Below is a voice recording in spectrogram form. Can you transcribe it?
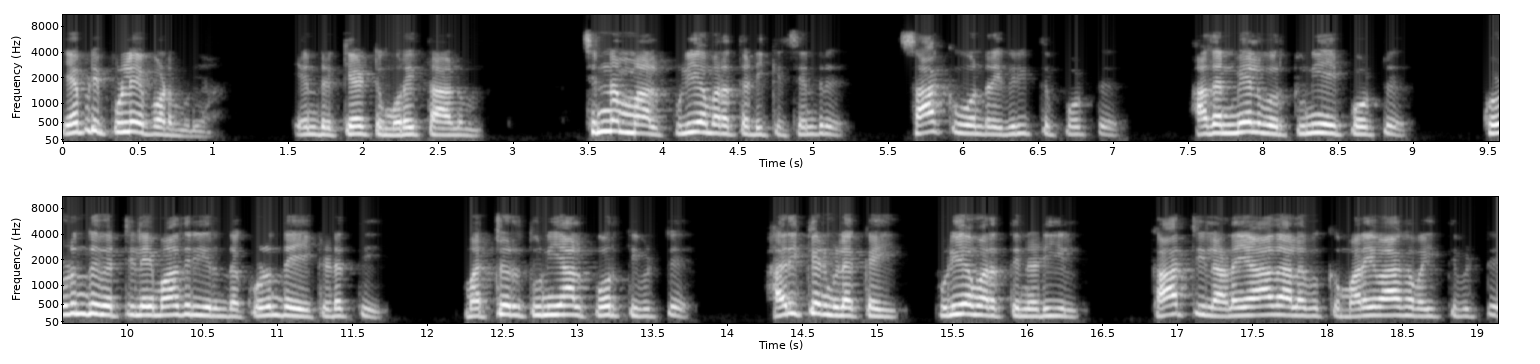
எப்படி புள்ளைய போட முடியும்? என்று கேட்டு முறைத்தாலும் சின்னம்மாள் புளிய மரத்தடிக்கு சென்று சாக்கு ஒன்றை விரித்து போட்டு அதன் மேல் ஒரு துணியை போட்டு கொழுந்து வெற்றிலை மாதிரி இருந்த குழந்தையை கிடத்தி மற்றொரு துணியால் போர்த்தி விட்டு ஹரிக்கன் விளக்கை புளிய மரத்தின் அடியில் காற்றில் அணையாத அளவுக்கு மறைவாக வைத்துவிட்டு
